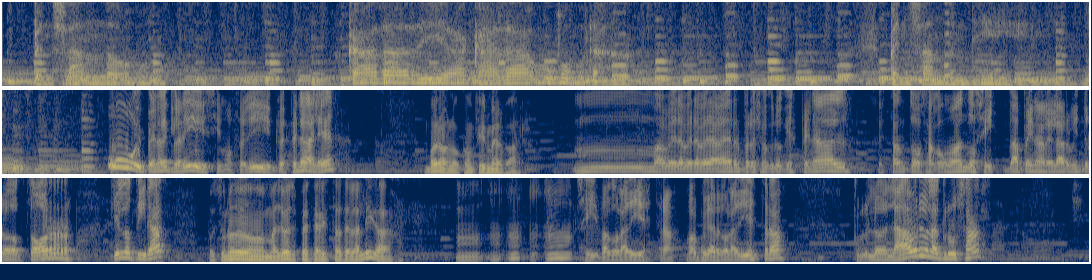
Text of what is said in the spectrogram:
Buscantini. Pensando cada día, cada hora, pensando en ti. Uy, penal clarísimo, Felipe. Es penal, ¿eh? Bueno, lo confirma el VAR. Mm, a ver, a ver, a ver, a ver, pero yo creo que es penal. Se están todos acomodando. Sí, da penal el árbitro, doctor. ¿Quién lo tira? Pues uno de los mayores especialistas de la liga. Mm, mm, mm, mm, sí, va con la diestra. Va a pegar con la diestra. Cru- ¿lo- ¿La abre o la cruza?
